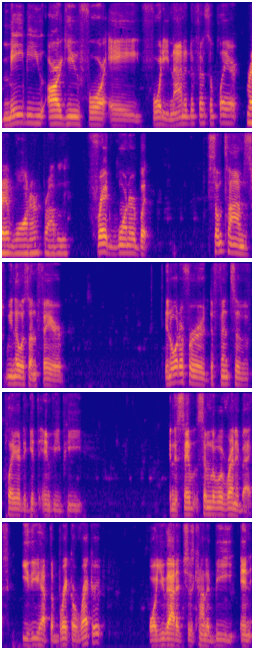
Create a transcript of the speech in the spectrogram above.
Maybe you argue for a 49er defensive player. Fred Warner, probably. Fred Warner, but sometimes we know it's unfair. In order for a defensive player to get the MVP, and the same similar with running backs, either you have to break a record or you got to just kind of be in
